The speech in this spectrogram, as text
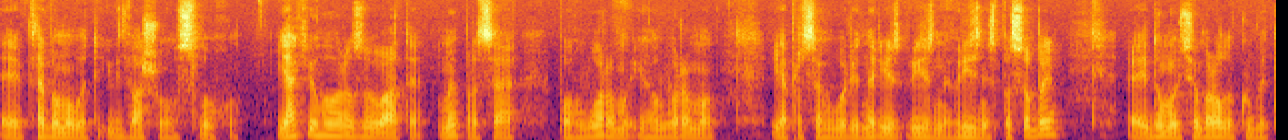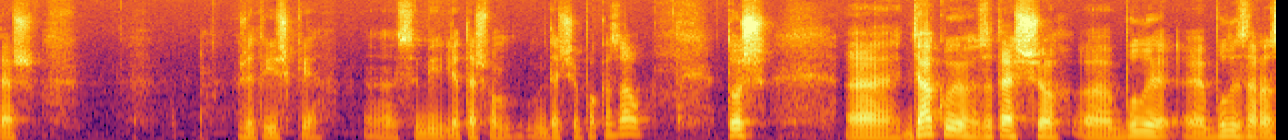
е, так би мовити, від вашого слуху. Як його розвивати, ми про це поговоримо і говоримо. Я про це говорю на різ- різні, різні способи. Е, І думаю, в цьому ролику ви теж вже трішки е, собі, я теж вам дещо показав. Тож, е, дякую за те, що були, були зараз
